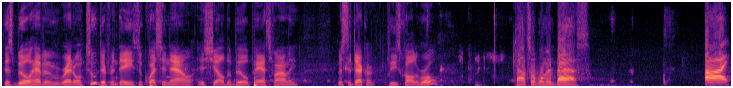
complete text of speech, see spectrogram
This bill having been read on two different days, the question now is shall the bill pass finally? Mr. Decker, please call the roll. Councilwoman Bass. Aye.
